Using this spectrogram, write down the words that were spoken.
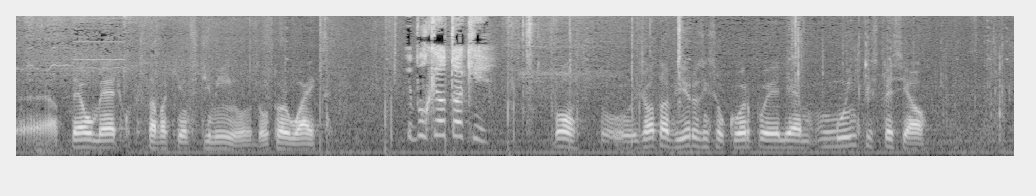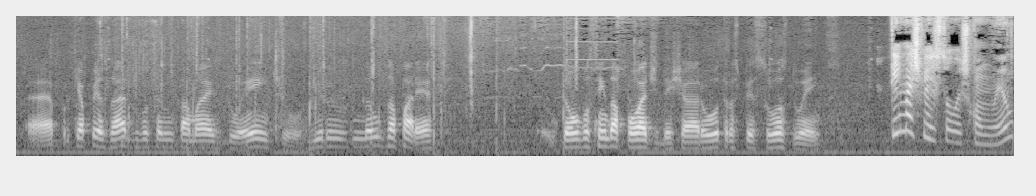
É, até o médico que estava aqui antes de mim, o Dr. White. E por que eu tô aqui? Bom, o J-vírus em seu corpo ele é muito especial. É, porque apesar de você não estar mais doente, o vírus não desaparece. Então você ainda pode deixar outras pessoas doentes. Tem mais pessoas como eu?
